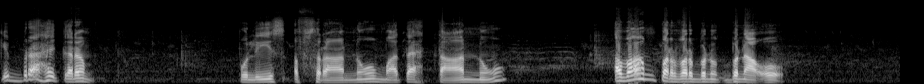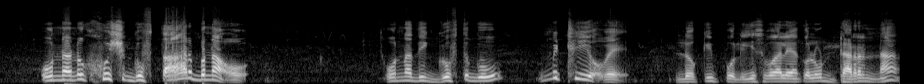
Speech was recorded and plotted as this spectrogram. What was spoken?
ਕਿ ਬਰਾਹ ਕਰਮ ਪੁਲਿਸ ਅਫਸਰਾਂ ਨੂੰ ਮਾਤਹਤਾਨ ਨੂੰ ਆਵਾਮ ਪਰਵਰ ਬਣ- ਬਣਾਓ। ਉਹਨਾਂ ਨੂੰ ਖੁਸ਼ ਗੁਫਤਾਰ ਬਣਾਓ। ਉਹਨਾਂ ਦੀ ਗੁਫ਼ਤਗੂ ਮਿੱਠੀ ਹੋਵੇ। ਲੋਕੀ ਪੁਲਿਸ ਵਾਲਿਆਂ ਕੋਲੋਂ ਡਰਨ ਨਾ।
